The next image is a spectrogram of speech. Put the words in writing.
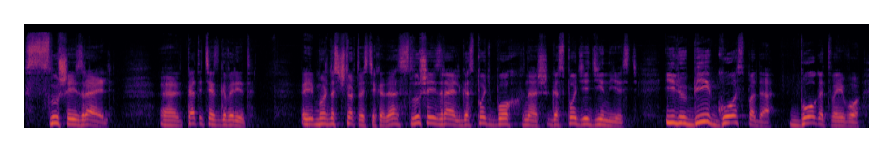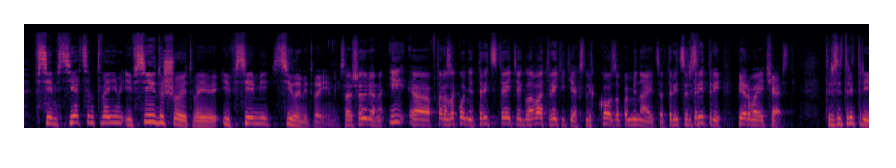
«Слушай, Израиль». Э, пятый текст говорит – и можно с четвертого стиха, да? «Слушай, Израиль, Господь Бог наш, Господь един есть, и люби Господа, Бога твоего, всем сердцем твоим, и всей душой твоей, и всеми силами твоими». Совершенно верно. И э, Второзаконие, 33 глава, третий текст, легко запоминается. 33.3, первая часть. 33.3.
